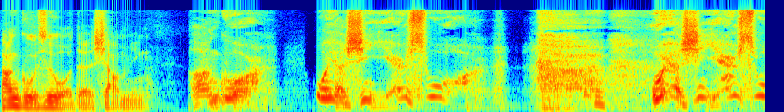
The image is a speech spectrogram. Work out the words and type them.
安古是我的小名，安果，我要信耶稣，我要信耶稣。”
